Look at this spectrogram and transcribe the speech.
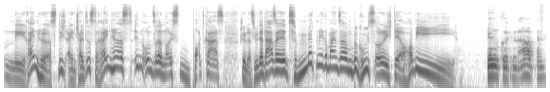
nee, reinhörst, nicht einschaltest, reinhörst in unseren neuesten Podcast. Schön, dass ihr wieder da seid. Mit mir gemeinsam begrüßt euch der Hobby. Schönen guten Abend.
